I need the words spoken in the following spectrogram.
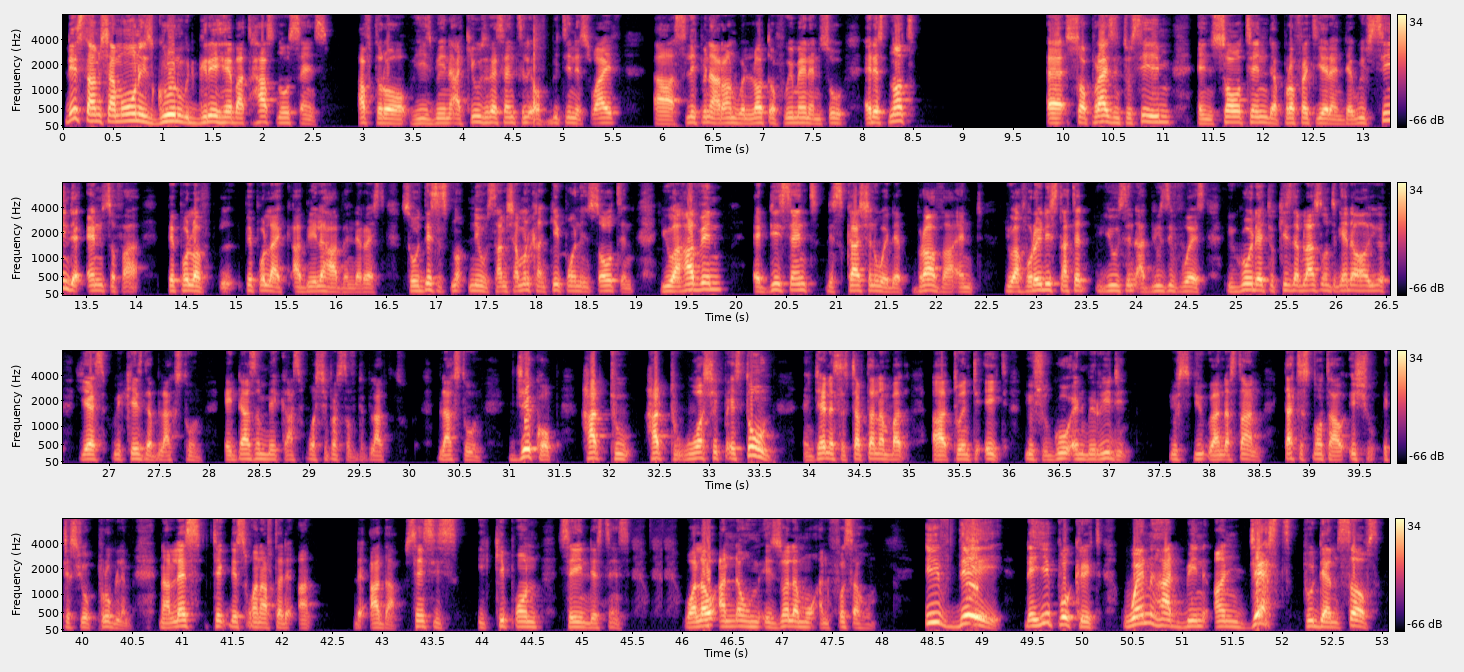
This time Shamoun is grown with gray hair but has no sense. After all, he's been accused recently of beating his wife, uh, sleeping around with a lot of women, and so it is not uh, surprising to see him insulting the prophet here and there. We've seen the ends of uh, people of people like Abi Lahab and the rest. So this is not new. Sam Shamoun can keep on insulting. You are having a decent discussion with a brother, and you have already started using abusive words. You go there to kiss the black stone together, or you yes, we kiss the black stone. It doesn't make us worshippers of the black black stone. Jacob had to had to worship a stone. In Genesis chapter number uh, 28, you should go and be reading. You, you understand that is not our issue. It is your problem. Now let's take this one after the, uh, the other. Since he keep on saying these things. Walau annahum izolamu anfusahum. If they, the hypocrite, when had been unjust to themselves,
